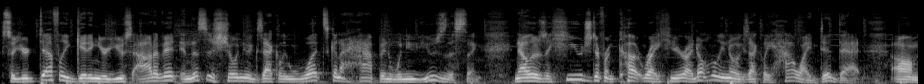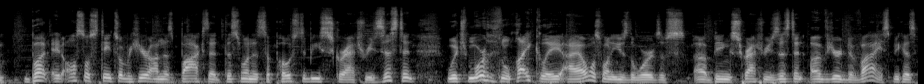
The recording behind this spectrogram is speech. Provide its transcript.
So you're definitely getting your use out of it. And this is showing you exactly what's going to happen when you use this thing. Now there's a huge different cut right here. I don't really know exactly how I did that. Um, but it also states over here on this box that this one is supposed to be scratch resistant, which more than likely, I almost want to use the words of uh, being scratch resistant of your device because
